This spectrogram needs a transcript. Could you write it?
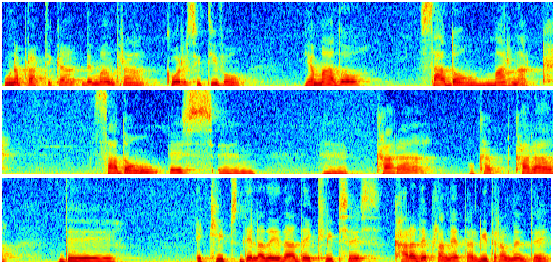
una práctica de mantra coercitivo llamado Sadon Marnak. Sadon es em, eh, cara o cara de eclipse, de la deidad de eclipses, cara de planeta literalmente,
